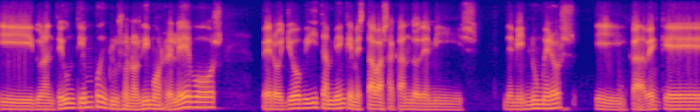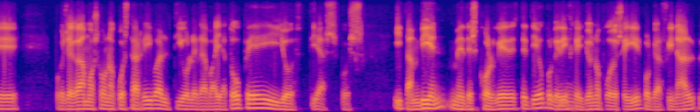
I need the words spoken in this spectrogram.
Y durante un tiempo incluso nos dimos relevos, pero yo vi también que me estaba sacando de mis, de mis números y cada vez que pues llegábamos a una cuesta arriba, el tío le daba ya a tope y yo, hostias, pues y también me descolgué de este tío porque dije, yo no puedo seguir porque al final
